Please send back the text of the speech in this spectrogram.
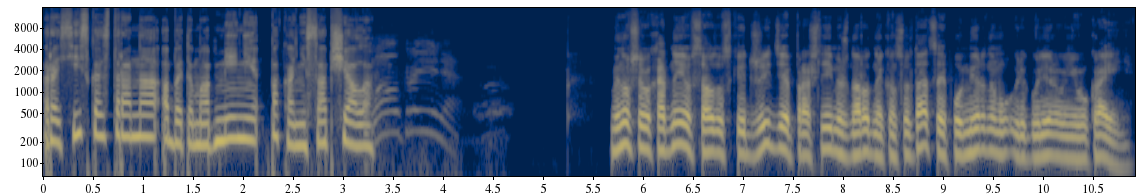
Российская сторона об этом обмене пока не сообщала. В минувшие выходные в Саудовской Джиде прошли международные консультации по мирному урегулированию в Украине.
